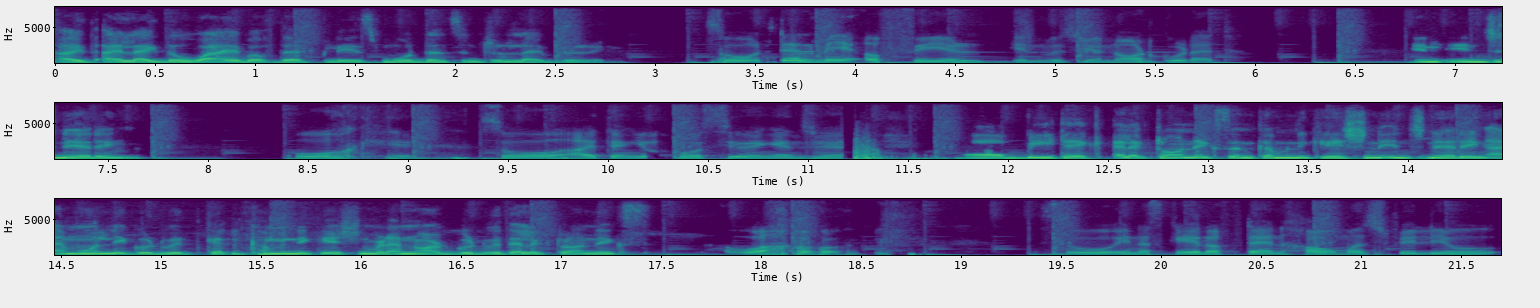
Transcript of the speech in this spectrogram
I, I like the vibe of that place more than central library. So, tell me a field in which you're not good at. In engineering, Okay. So, I think you're pursuing engineering. uh, BTech electronics and communication engineering. I'm only good with communication, but I'm not good with electronics. Wow. So, in a scale of 10, how much will you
